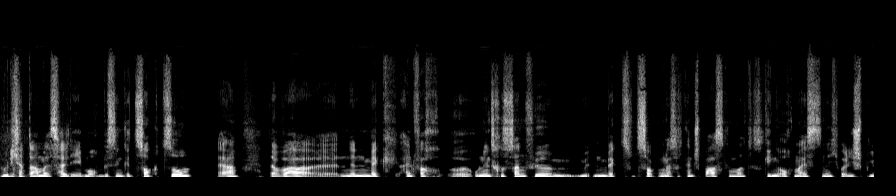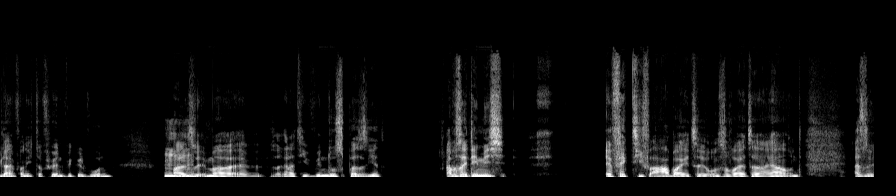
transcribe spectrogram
Gut, ich habe damals halt eben auch ein bisschen gezockt so, ja. Da war äh, ein Mac einfach äh, uninteressant für, mit einem Mac zu zocken. Das hat keinen Spaß gemacht. Das ging auch meist nicht, weil die Spiele einfach nicht dafür entwickelt wurden. War Mhm. also immer äh, relativ Windows-basiert. Aber seitdem ich effektiv arbeite und so weiter, ja, und also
